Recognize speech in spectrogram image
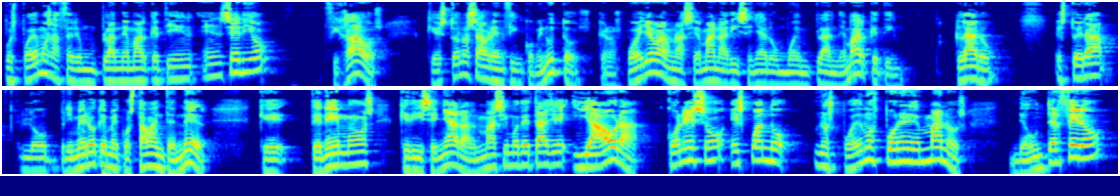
pues podemos hacer un plan de marketing en serio. Fijaos, que esto no se abre en cinco minutos, que nos puede llevar una semana a diseñar un buen plan de marketing. Claro, esto era lo primero que me costaba entender, que tenemos que diseñar al máximo detalle y ahora con eso es cuando nos podemos poner en manos de un tercero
